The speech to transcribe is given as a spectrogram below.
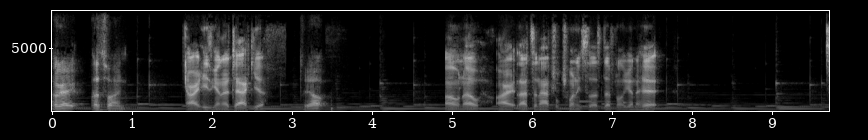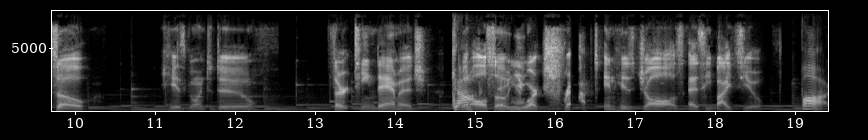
Okay, that's fine. All right, he's going to attack you. Yep. Oh no. All right, that's a natural 20, so that's definitely going to hit. So, he's going to do 13 damage, God, but also damn. you are trapped in his jaws as he bites you fuck.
